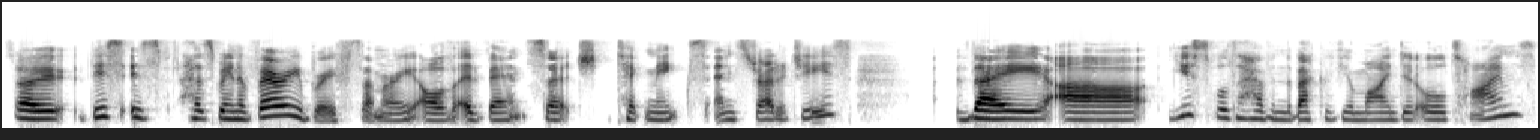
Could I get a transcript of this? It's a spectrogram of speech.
So this is, has been a very brief summary of advanced search techniques and strategies. They are useful to have in the back of your mind at all times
